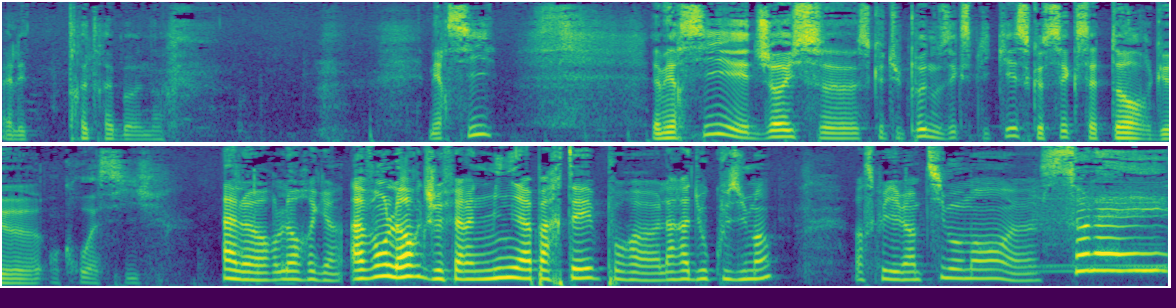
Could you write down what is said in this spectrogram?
elle est très très bonne. Merci. Et merci. Et Joyce, euh, est-ce que tu peux nous expliquer ce que c'est que cet orgue euh, en Croatie? Alors, l'orgue. Avant l'orgue, je vais faire une mini aparté pour euh, la radio Cousumain, parce qu'il y avait un petit moment euh, soleil.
